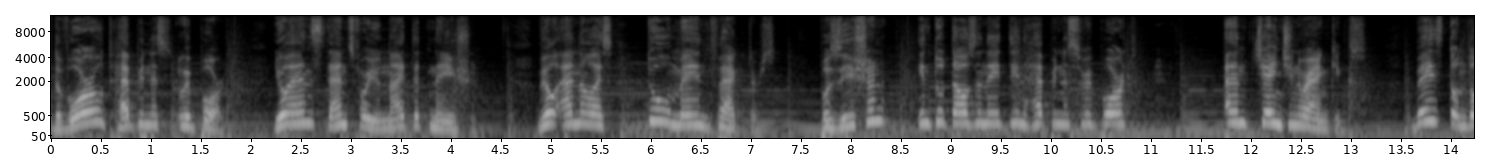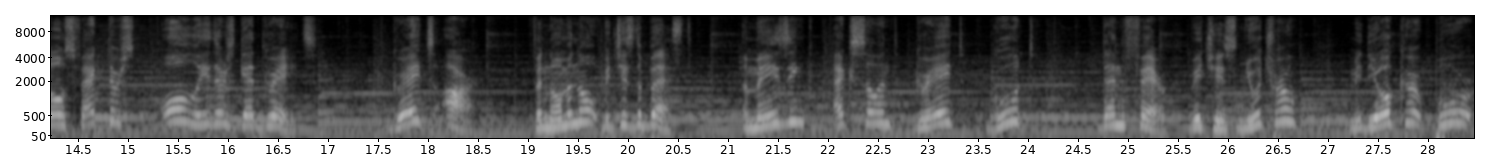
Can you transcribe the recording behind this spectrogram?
The World Happiness Report. UN stands for United Nations. We'll analyze two main factors. Position in 2018 happiness report and change in rankings. Based on those factors, all leaders get grades. Grades are Phenomenal, which is the best. Amazing, excellent, great, good. Then fair, which is neutral. Mediocre, poor,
